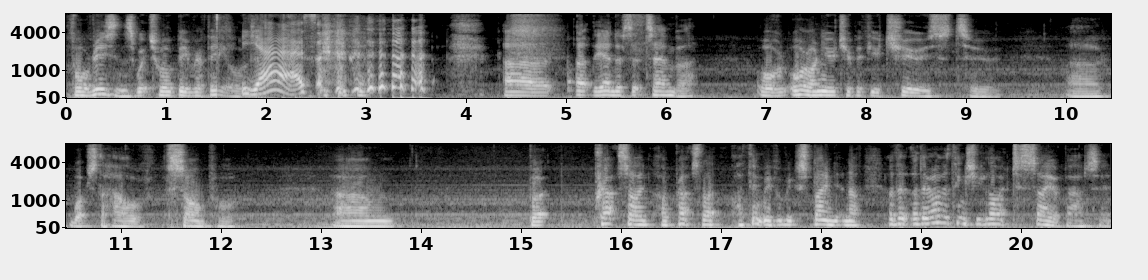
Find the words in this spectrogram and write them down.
For reasons which will be revealed Yes. uh, at the end of September, or or on YouTube if you choose to uh, watch the whole sample. Um, but perhaps I, uh, perhaps that I think we've explained it enough. Are there, are there other things you'd like to say about it?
